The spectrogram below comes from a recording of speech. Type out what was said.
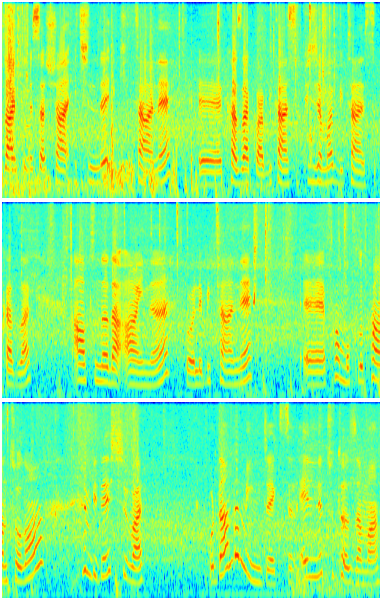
Özellikle mesela şu an içinde iki tane e, kazak var. Bir tanesi pijama, bir tanesi kazak. Altında da aynı. Böyle bir tane e, pamuklu pantolon. bir de şu var. Buradan da mı ineceksin? Elini tut o zaman.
